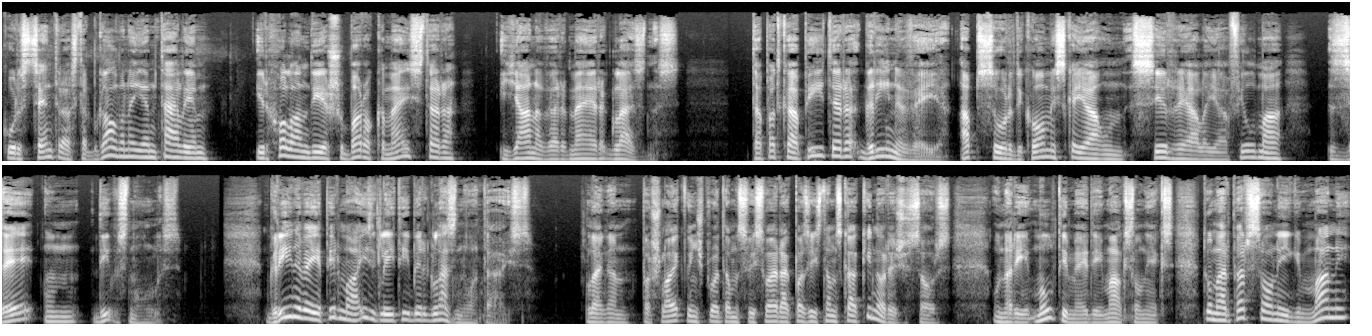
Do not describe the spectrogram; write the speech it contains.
kuras centrā starp galvenajiem tēliem ir holandiešu baroka meistara Jana Vermēra gleznas. Tāpat kā Pītera Grīneveja absurdi komiskajā un surreālajā filmā Z un divas nulles. Grīneveja pirmā izglītība ir gleznotājs. Lai gan pašlaik viņš, protams, visvairāk pazīstams kā kinorežisors un arī multimediju mākslinieks, tomēr personīgi mani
